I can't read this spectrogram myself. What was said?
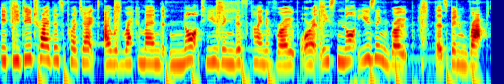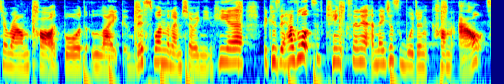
If you do try this project, I would recommend not using this kind of rope, or at least not using rope that's been wrapped around cardboard like this one that I'm showing you here, because it has lots of kinks in it and they just wouldn't come out.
